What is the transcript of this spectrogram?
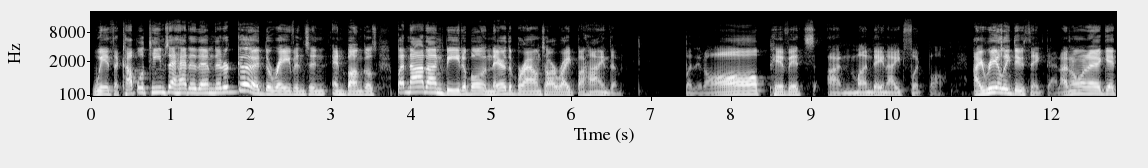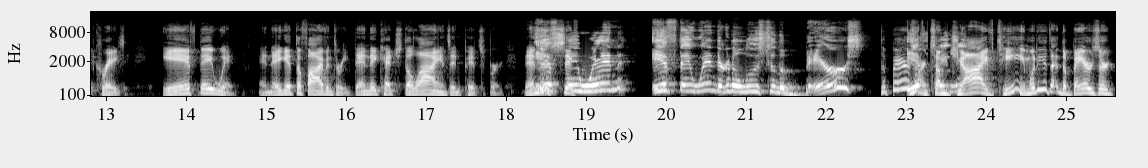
with a couple of teams ahead of them that are good, the Ravens and, and Bungles, but not unbeatable. And there the Browns are right behind them. But it all pivots on Monday Night Football. I really do think that. I don't want to get crazy. If they win, and they get the five and three. Then they catch the Lions in Pittsburgh. Then if six- they win, if they win, they're going to lose to the Bears. The Bears if aren't some jive team. What do you think? The Bears are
